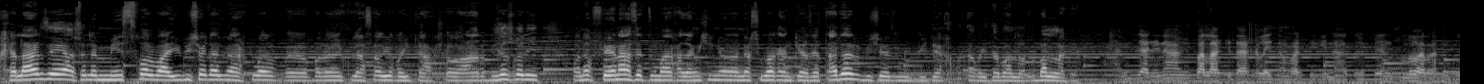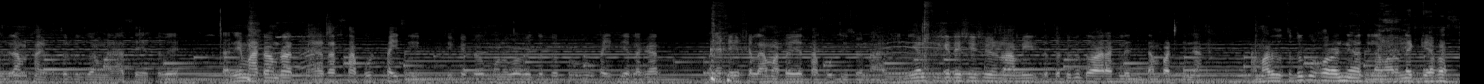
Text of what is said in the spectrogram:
খেলার যে আসলে মিস করবা এই বিষয়টা ক্লাসারি কইতা। So, আর বিশেষ করে অনেক ফ্যান আছে তোমার খাজাং সিং অনেক শুভাকাঙ্ক্ষী আছে তাদের বিষয়ে তুমি কথা কইতে ভালো ভালো লাগে। জানি না আমি বালা কিতা খেলাইতাম পারছি কি না তবে ফ্যান্সগুলো আর আমি বুঝলাম না কতটুকু আমার আছে, তবে জানি মাঠে আমরা একটা সাপোর্ট পাইছি ক্রিকেটও মনোভাবে যতটুকু পাইছি এলাকার, অনেকেই খেলা মাঠে সাপোর্ট দিছ না। ইউনিয়ন ক্রিকেট এসোসিয়েশন আমি যতটুকু দোয়া রাখলে দিতাম পারছি না। আমার যতটুকু করণীয় আছিল, আমার অনেক গ্যাপ আছে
